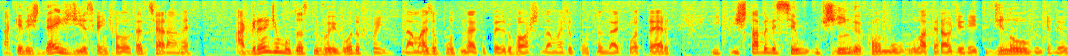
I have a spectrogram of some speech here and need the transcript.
aqueles 10 dias que a gente falou até do Ceará, né? A grande mudança do Voivoda foi dar mais oportunidade pro Pedro Rocha, dar mais oportunidade pro Otero e estabeleceu o Tinga como o lateral direito de novo, entendeu?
